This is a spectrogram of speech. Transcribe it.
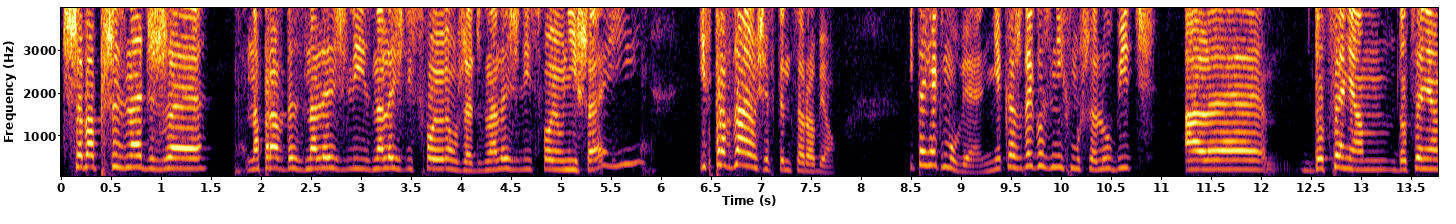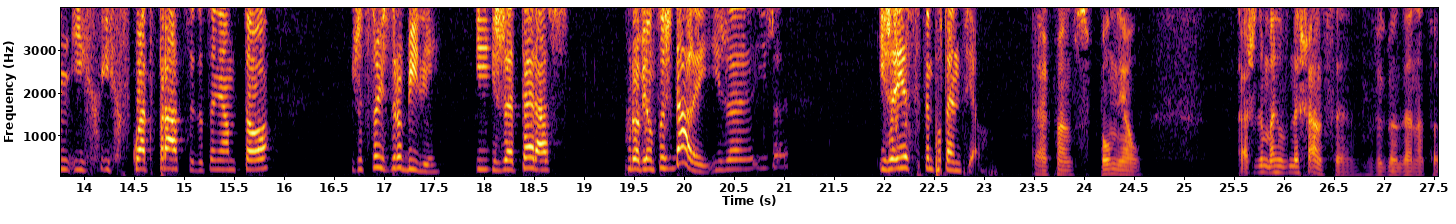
trzeba przyznać, że naprawdę znaleźli, znaleźli swoją rzecz, znaleźli swoją niszę i, i sprawdzają się w tym, co robią. I tak jak mówię, nie każdego z nich muszę lubić, ale doceniam, doceniam ich, ich wkład pracy, doceniam to, że coś zrobili i że teraz robią coś dalej i że, i że, i że jest w tym potencjał. Tak jak pan wspomniał, każdy ma równe szanse, wygląda na to.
